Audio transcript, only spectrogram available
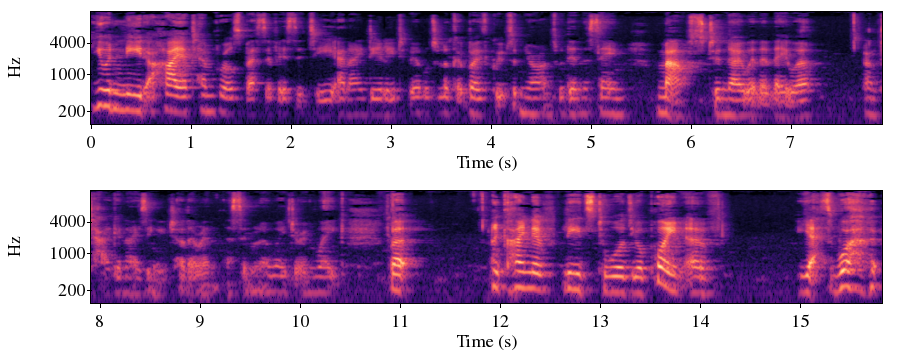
You would need a higher temporal specificity and ideally to be able to look at both groups of neurons within the same mouse to know whether they were antagonizing each other in a similar way during wake. But it kind of leads towards your point of yes, what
